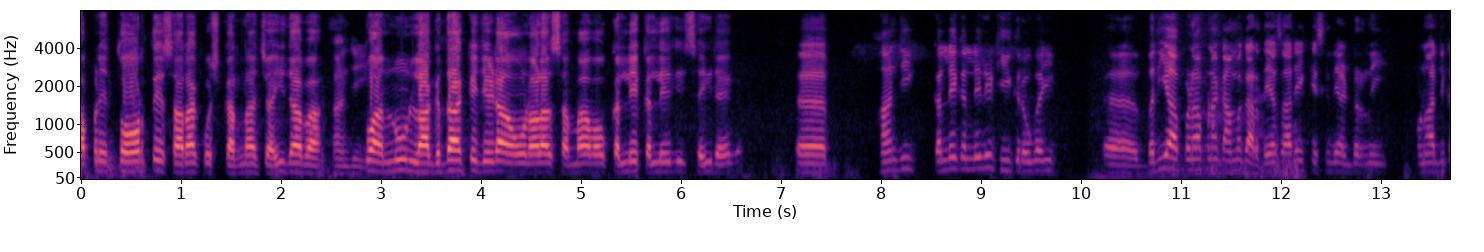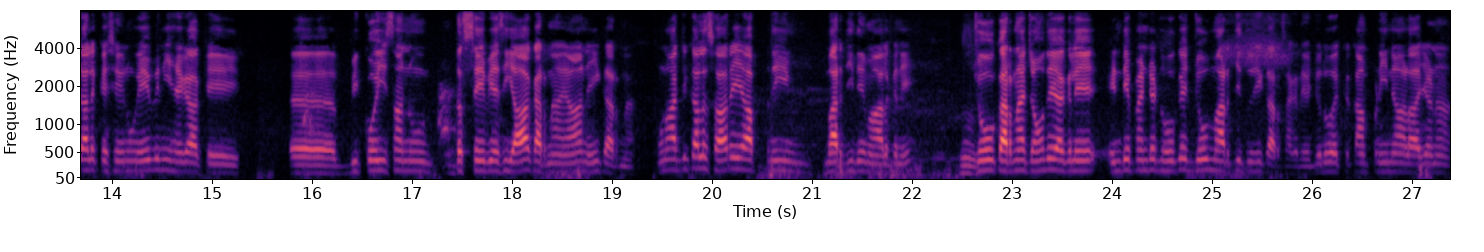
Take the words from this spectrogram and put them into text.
ਆਪਣੇ ਤੌਰ ਤੇ ਸਾਰਾ ਕੁਝ ਕਰਨਾ ਚਾਹੀਦਾ ਵਾ। ਹਾਂਜੀ। ਤੁਹਾਨੂੰ ਲੱਗਦਾ ਕਿ ਜਿਹੜਾ ਆਉਣ ਵਾਲਾ ਸਮਾਂ ਵਾ ਉਹ ਕੱਲੇ ਕੱਲੇ ਲਈ ਸਹੀ ਰਹੇਗਾ? ਹਾਂਜੀ ਕੱਲੇ ਕੱਲੇ ਲਈ ਠੀਕ ਰਹੂਗਾ ਜੀ। ਵਧੀਆ ਆਪਣਾ ਆਪਣਾ ਕੰਮ ਕਰਦੇ ਆ ਸਾਰੇ ਕਿਸੇ ਦੇ ਅੰਡਰ ਨਹੀਂ। ਹੁਣ ਅੱਜ ਕੱਲ ਕਿਸੇ ਨੂੰ ਇਹ ਵੀ ਨਹੀਂ ਹੈਗਾ ਕਿ ਵੀ ਕੋਈ ਸਾਨੂੰ ਦੱਸੇ ਵੀ ਅਸੀਂ ਆਹ ਕਰਨਾ ਆਹ ਨਹੀਂ ਕਰਨਾ। ਹੁਣ ਅੱਜ ਕੱਲ ਸਾਰੇ ਆਪਣੀ ਮਰਜ਼ੀ ਦੇ ਮਾਲਕ ਨੇ। ਜੋ ਕਰਨਾ ਚਾਹੁੰਦੇ ਅਗਲੇ ਇੰਡੀਪੈਂਡੈਂਟ ਹੋ ਕੇ ਜੋ ਮਰਜ਼ੀ ਤੁਸੀਂ ਕਰ ਸਕਦੇ ਹੋ। ਜਦੋਂ ਇੱਕ ਕੰਪਨੀ ਨਾਲ ਆ ਜਾਣਾ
